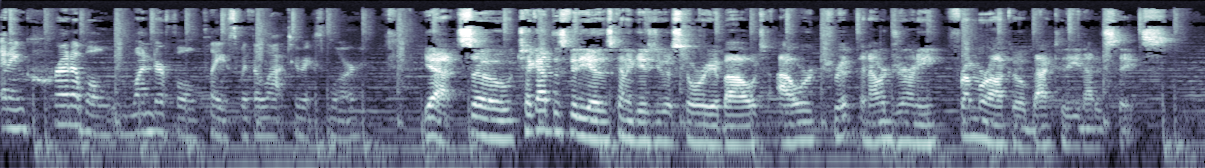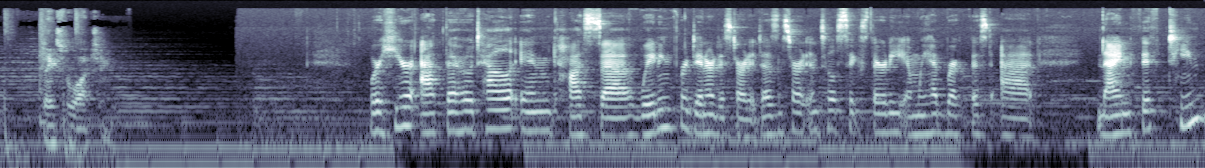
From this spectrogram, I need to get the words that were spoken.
an incredible, wonderful place with a lot to explore. Yeah, so check out this video. This kind of gives you a story about our trip and our journey from Morocco back to the United States. Thanks for watching. We're here at the hotel in Casa waiting for dinner to start. It doesn't start until 6.30 and we had breakfast at 9.15.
